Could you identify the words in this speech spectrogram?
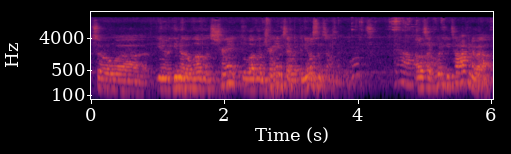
So uh, you know, you know the Loveland train, the Loveland Training Center with the Nielsen's. I was like, "What?" I was like, "What are you talking about?"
